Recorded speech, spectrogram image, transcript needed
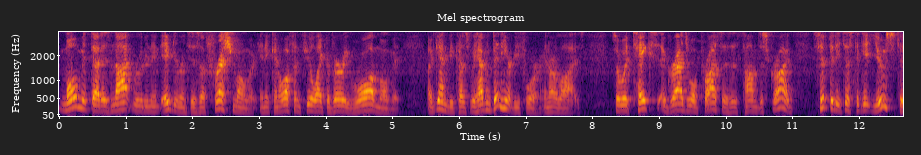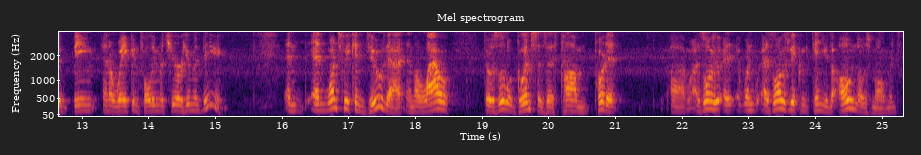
moment that is not rooted in ignorance is a fresh moment, and it can often feel like a very raw moment. Again, because we haven't been here before in our lives. So it takes a gradual process, as Tom described, simply just to get used to being an awakened, fully mature human being. And and once we can do that and allow those little glimpses, as Tom put it, uh, as long as uh, when as long as we continue to own those moments,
